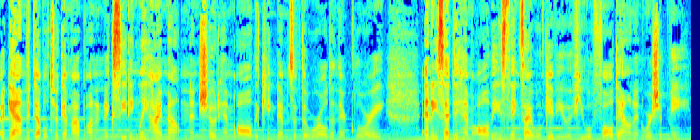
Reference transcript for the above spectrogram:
Again, the devil took him up on an exceedingly high mountain and showed him all the kingdoms of the world and their glory. And he said to him, All these things I will give you if you will fall down and worship me.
